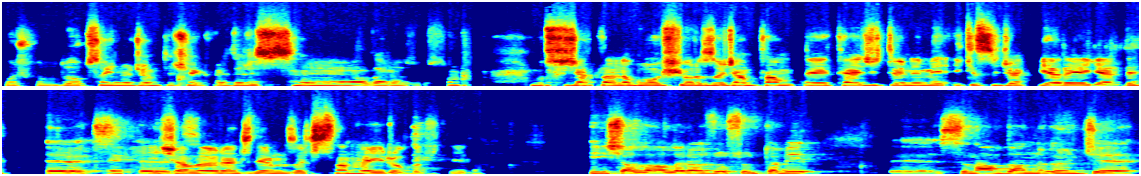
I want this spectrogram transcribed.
Hoş bulduk Sayın Hocam. Teşekkür ederiz. Ee, Allah razı olsun. Bu sıcaklarla boğuşuyoruz hocam. Tam e, tercih dönemi iki sıcak bir araya geldi. Evet. Ee, evet. İnşallah öğrencilerimiz açısından hayır olur diyelim. İnşallah Allah razı olsun. Tabii e, sınavdan önce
